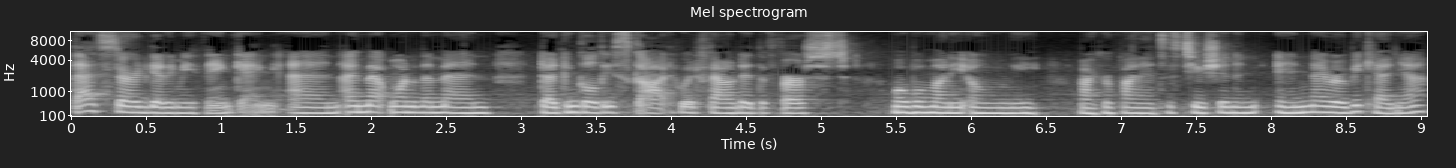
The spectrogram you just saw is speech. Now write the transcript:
That started getting me thinking. And I met one of the men, Duncan Goldie Scott, who had founded the first mobile money only microfinance institution in, in Nairobi, Kenya.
